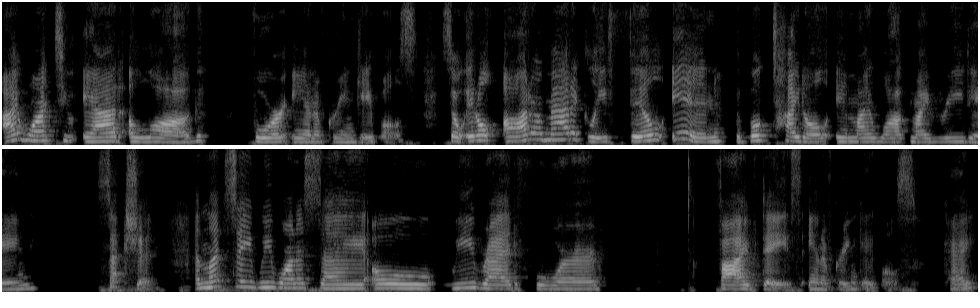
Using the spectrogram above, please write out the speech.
I want to add a log for Anne of Green Gables. So it'll automatically fill in the book title in my log my reading section. And let's say we want to say, oh, we read for five days Anne of Green Gables. Okay.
